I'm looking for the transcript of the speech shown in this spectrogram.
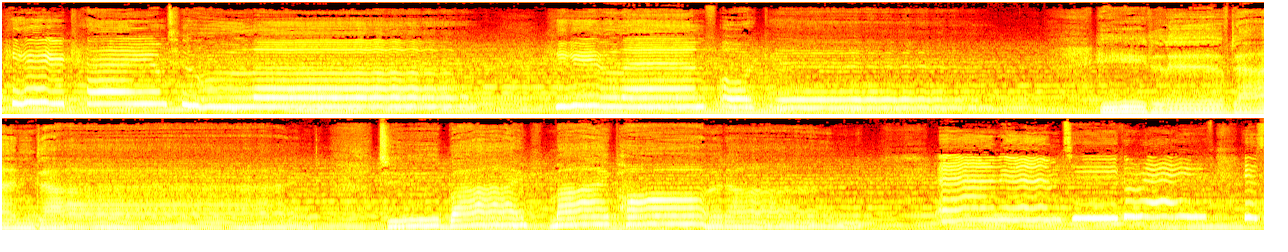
He came to love, heal, and forgive. He lived and died to buy my pardon. An empty grave is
